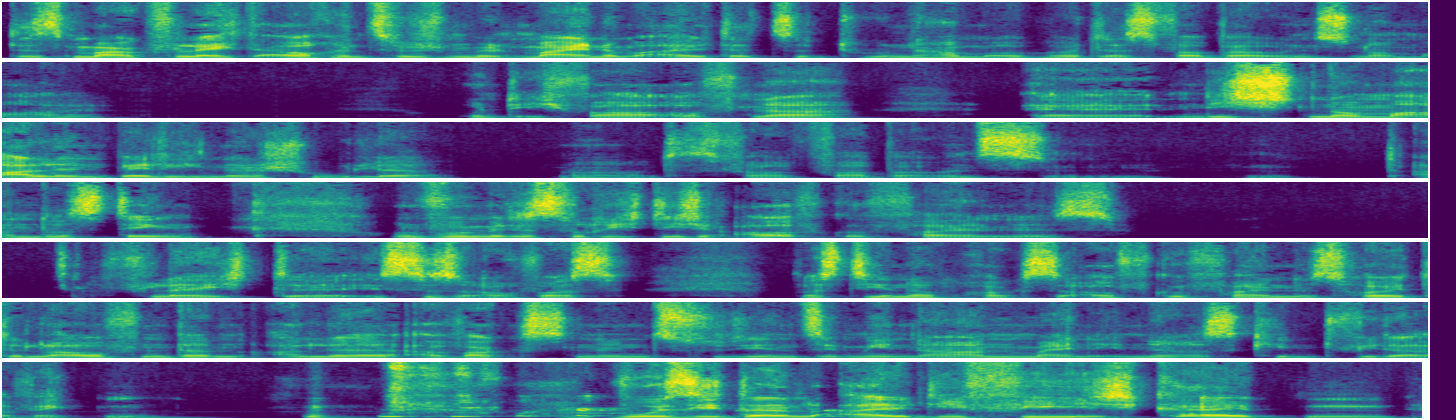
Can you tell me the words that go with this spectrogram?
das mag vielleicht auch inzwischen mit meinem Alter zu tun haben, aber das war bei uns normal. Und ich war auf einer äh, nicht normalen Berliner Schule. Ja, das war, war bei uns ein, ein, anderes Ding. Und wo mir das so richtig aufgefallen ist, vielleicht äh, ist es auch was, was dir in der Praxis aufgefallen ist. Heute laufen dann alle Erwachsenen zu den Seminaren mein inneres Kind wieder wecken. wo sie dann all die Fähigkeiten,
